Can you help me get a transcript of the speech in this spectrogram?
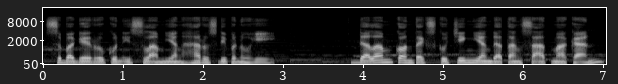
sebagai rukun Islam yang harus dipenuhi. Dalam konteks kucing yang datang saat makan,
